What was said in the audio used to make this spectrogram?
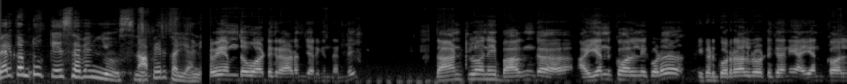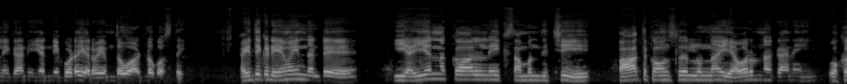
Welcome to K seven news. నా పేరు కళ్యాణి. ఇరవై ఎనిమిదో వార్డుకి రావడం జరిగిందండి. దాంట్లోని భాగంగా అయ్యన్ కాలనీ కూడా ఇక్కడ గుర్రాల రోడ్డు కానీ అయ్యన్ కాలనీ కానీ ఇవన్నీ కూడా ఇరవై ఎనిమిదో వార్డులోకి వస్తాయి. అయితే ఇక్కడ ఏమైందంటే ఈ అయ్యన్న కాలనీకి సంబంధించి పాత కౌన్సిలర్లు ఉన్నా ఎవరున్నా కానీ ఒక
